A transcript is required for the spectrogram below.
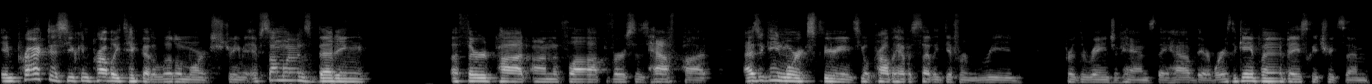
in practice, you can probably take that a little more extreme. If someone's betting a third pot on the flop versus half pot, as you gain more experience, you'll probably have a slightly different read for the range of hands they have there. Whereas the game plan basically treats them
